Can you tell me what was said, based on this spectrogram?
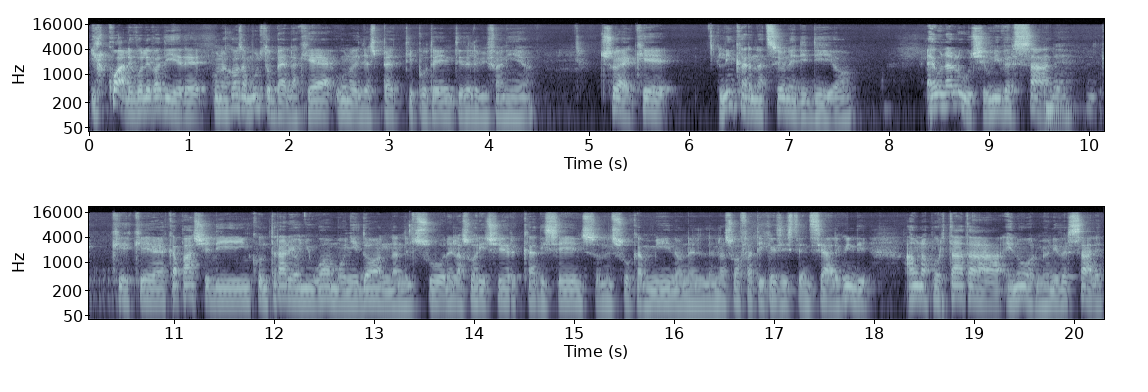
il quale voleva dire una cosa molto bella che è uno degli aspetti potenti dell'Epifania, cioè che l'incarnazione di Dio è una luce universale che, che, è capace di incontrare ogni uomo, ogni donna nel suo, nella sua ricerca di senso, nel suo cammino, nel, nella sua fatica esistenziale. Quindi ha una portata enorme, universale.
